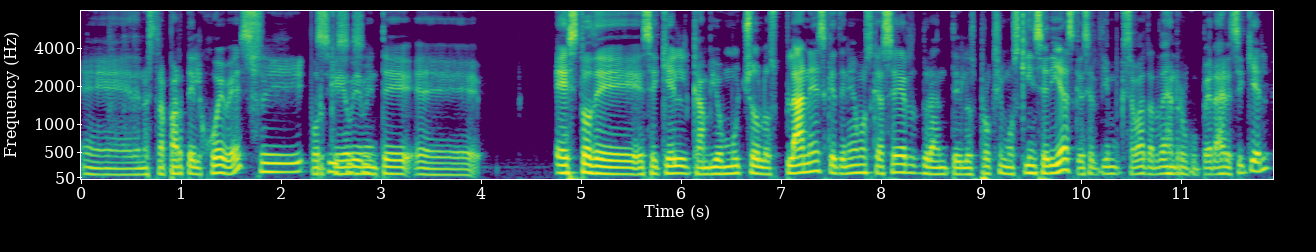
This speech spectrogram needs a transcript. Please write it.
eh, de nuestra parte el jueves. Sí. Porque obviamente esto de Ezequiel cambió mucho los planes que teníamos que hacer durante los próximos 15 días, que es el tiempo que se va a tardar en recuperar Ezequiel.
